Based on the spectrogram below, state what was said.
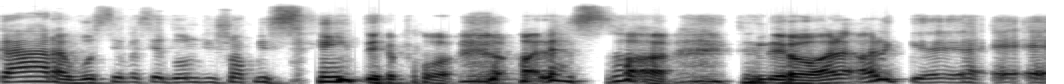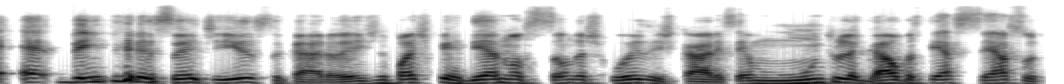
Cara, você vai ser dono de shopping center, pô. Olha só, entendeu? Olha, olha que é, é, é, é, bem interessante isso, cara. A gente não pode perder a noção das coisas, cara. Isso é muito legal você ter acesso.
